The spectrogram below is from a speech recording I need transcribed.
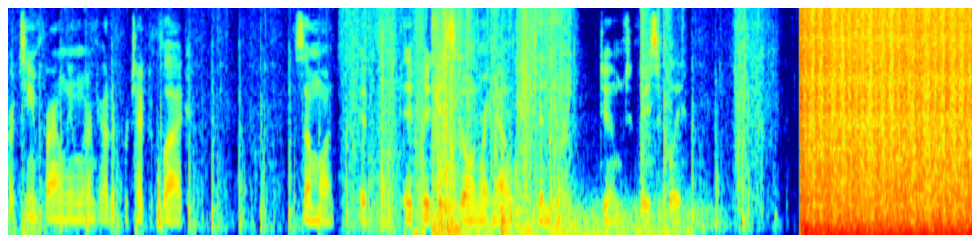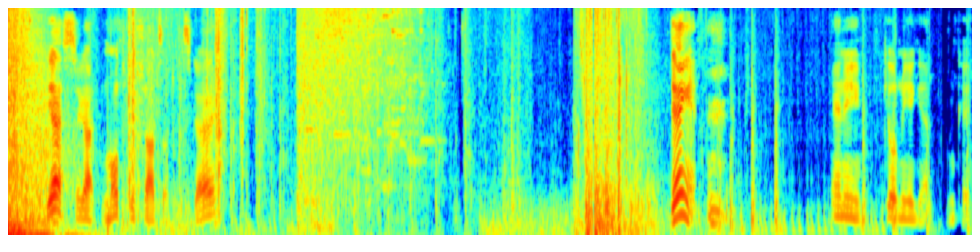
Our team finally learned how to protect a flag. Somewhat. If if it gets going right now, then we're doomed, basically. Yes, I got multiple shots off this guy. Dang it! And he killed me again. Okay.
